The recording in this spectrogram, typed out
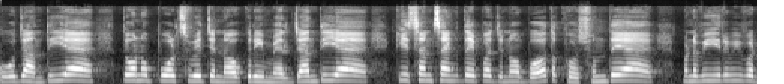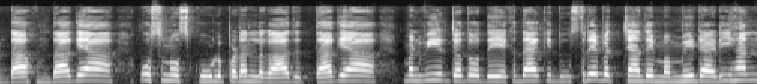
ਹੋ ਜਾਂਦੀ ਹੈ ਅਤੇ ਉਹਨੂੰ ਪੁਲਿਸ ਵਿੱਚ ਨੌਕਰੀ ਮਿਲ ਜਾਂਦੀ ਹੈ। ਕਿਸ਼ਨ ਸਿੰਘ ਤੇ ਭਜਨੋਂ ਬਹੁਤ ਖੁਸ਼ ਹੁੰਦੇ ਹੈ ਮਨਵੀਰ ਵੀ ਵੱਡਾ ਹੁੰਦਾ ਗਿਆ। ਉਸ ਨੂੰ ਸਕੂਲ ਪੜ੍ਹਨ ਲਗਾ ਦਿੱਤਾ ਗਿਆ। ਮਨਵੀਰ ਜਦੋਂ ਦੇਖਦਾ ਕਿ ਦੂਸਰੇ ਬੱਚਿਆਂ ਦੇ ਮੰਮੀ ਡੈਡੀ ਹਨ,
